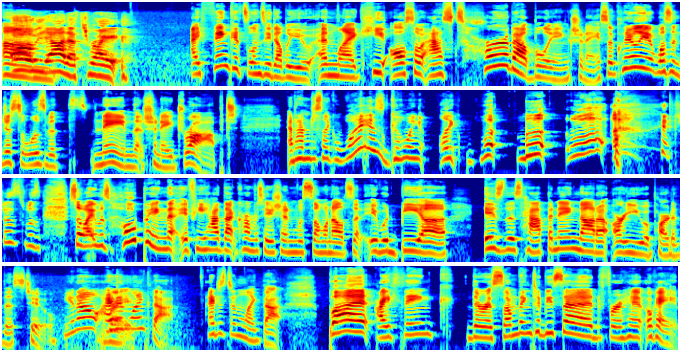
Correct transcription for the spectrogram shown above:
Um, oh yeah, that's right. I think it's Lindsay W. And like he also asks her about bullying Shanae. So clearly it wasn't just Elizabeth's name that Shanae dropped. And I'm just like, what is going like what what- what? it just was so I was hoping that if he had that conversation with someone else that it would be a is this happening, not a are you a part of this too? You know, I didn't like that. I just didn't like that. But I think there is something to be said for him. Okay.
